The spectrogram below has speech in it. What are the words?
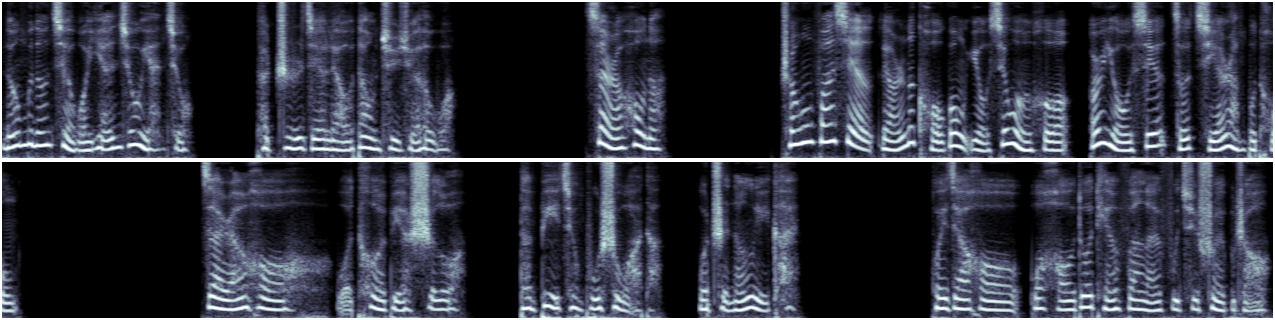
能不能借我研究研究。他直截了当拒绝了我。再然后呢？陈红发现两人的口供有些吻合，而有些则截然不同。再然后，我特别失落，但毕竟不是我的，我只能离开。回家后，我好多天翻来覆去睡不着，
